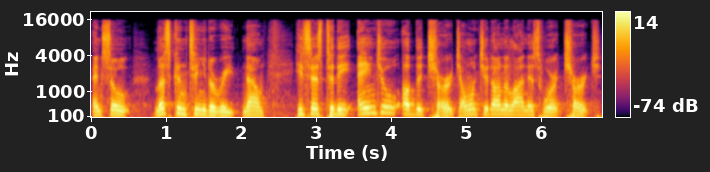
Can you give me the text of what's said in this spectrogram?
And so let's continue to read. Now, he says, To the angel of the church, I want you to underline this word church.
